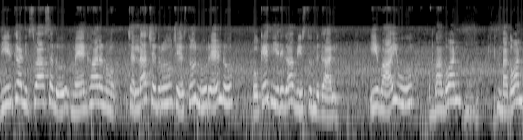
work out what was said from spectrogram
దీర్ఘ నిశ్వాసలు మేఘాలను చెల్లా చెదురు చేస్తూ నూరేళ్ళు ఒకే తీరుగా వీస్తుంది గాలి. ఈ వాయువు భగవాన్ భగవాన్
